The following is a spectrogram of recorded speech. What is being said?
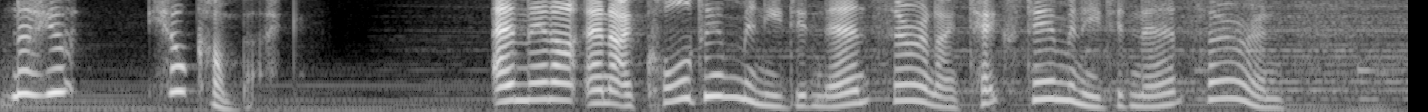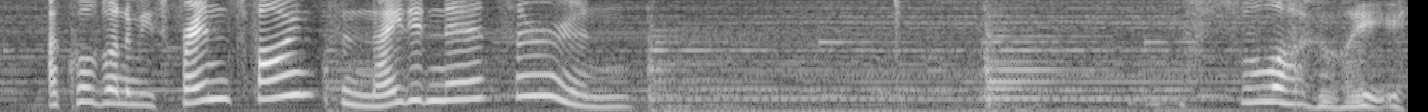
No, he'll he'll come back. And then I and I called him and he didn't answer and I texted him and he didn't answer and I called one of his friends' phones and they didn't answer and slowly,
